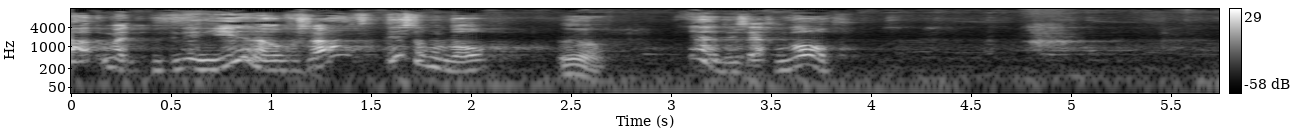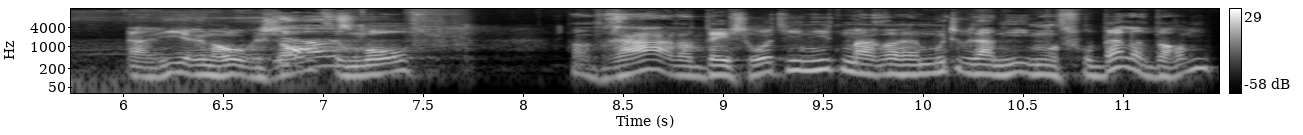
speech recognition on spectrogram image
Oh, maar hier in Hoge Zand? Dit is toch een wolf? Ja. Ja, dit is echt een wolf. Ja, hier in Hoge Zand, ja, een wolf. Wat raar, dat beest hoort hier niet, maar uh, moeten we daar niet iemand voor bellen dan?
